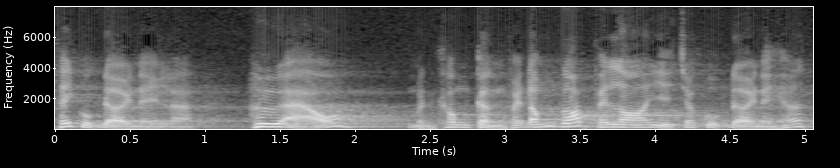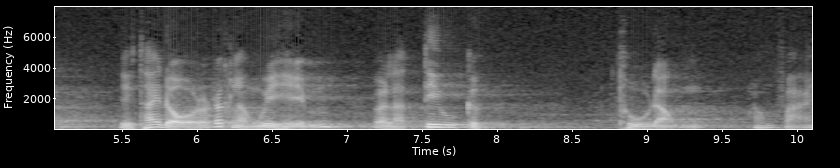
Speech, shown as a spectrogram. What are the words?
Thấy cuộc đời này là hư ảo, mình không cần phải đóng góp, phải lo gì cho cuộc đời này hết, thì thái độ đó rất là nguy hiểm gọi là tiêu cực, thụ động, không phải.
